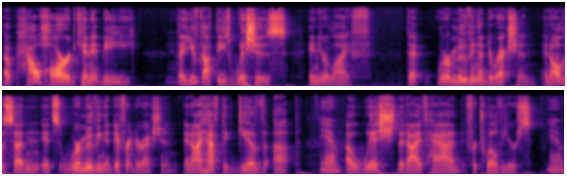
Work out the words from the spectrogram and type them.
uh, how hard can it be yeah. that you've got these wishes in your life that we're moving a direction and all of a sudden it's we're moving a different direction and I have to give up yeah. a wish that I've had for 12 years. Yeah.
